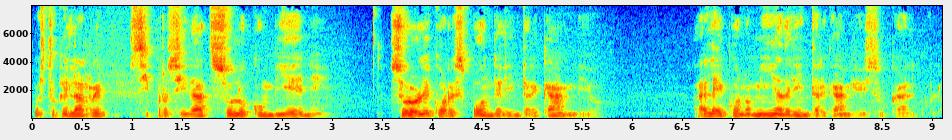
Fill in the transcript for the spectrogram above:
puesto que la reciprocidad solo conviene, solo le corresponde al intercambio, a la economía del intercambio y su cálculo.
